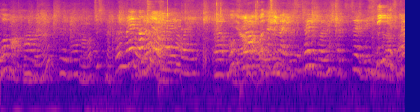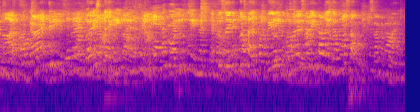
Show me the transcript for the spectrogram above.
lomā, kā mēs Malacis, meklējam. Mums jāatzīmē tas ceļš, vai viņš pēc ceļa. Gaidi, vai es teiktu. Ja tu zini, kas tā ir pa pildi, tu varēsi arī palīdzēt nosaukumu sameklēt.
